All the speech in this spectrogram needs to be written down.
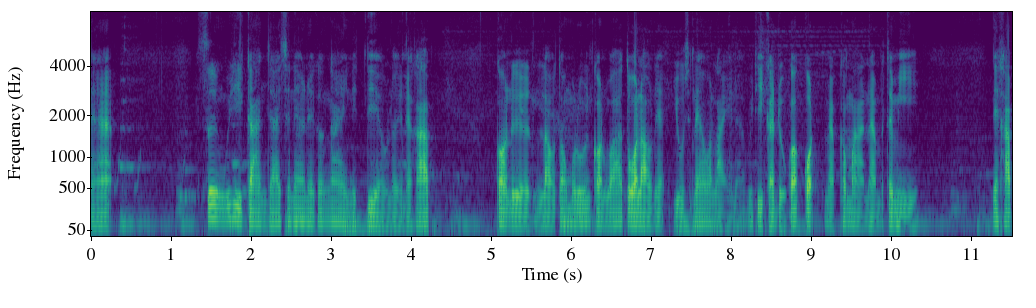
นะฮะซึ่งวิธีการย้ายช anel เนี่ยก็ง่ายนิดเดียวเลยนะครับ ก่อนอื่นเราต้องมารู้กันก่อนว่าตัวเราเนี่ยอยู่ช anel อะไรนะวิธีการดูก็กด map เข้ามานะมันจะมีเนี่ยครับ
